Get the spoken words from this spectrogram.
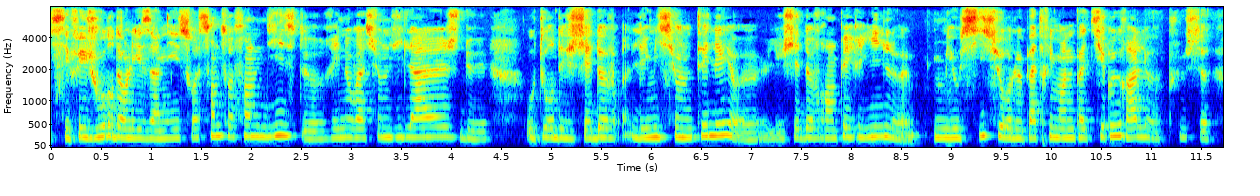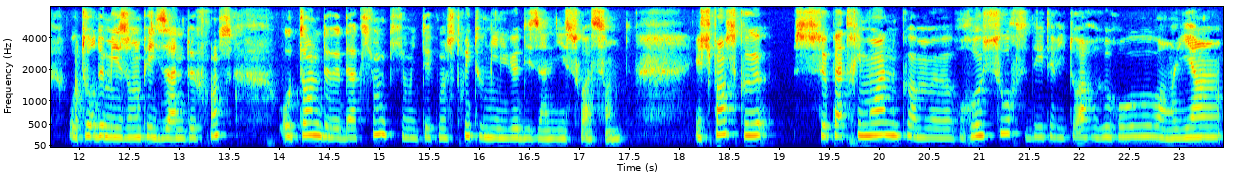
s'est fait jour dans les années 60-70, de rénovation de villages, de, autour des chefs-d'œuvre, l'émission de télé, euh, les chefs-d'œuvre en péril, mais aussi sur le patrimoine bâti rural, plus autour de maisons paysannes de France. Autant d'actions qui ont été construites au milieu des années 60. Et je pense que ce patrimoine comme euh, ressource des territoires ruraux en lien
